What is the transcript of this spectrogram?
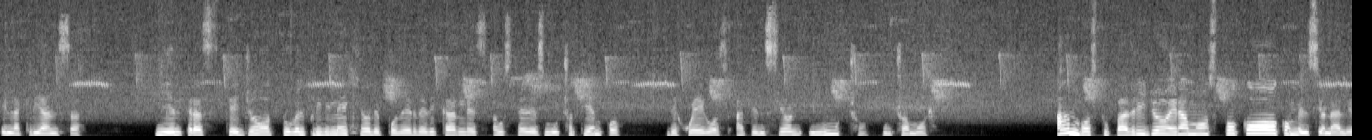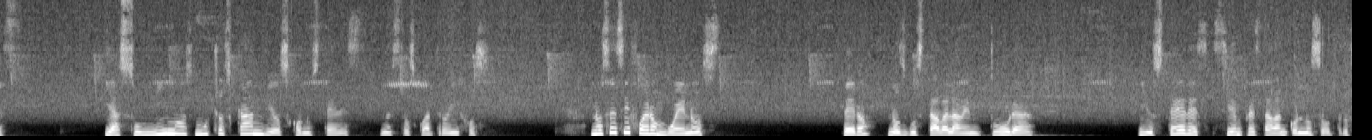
en la crianza, mientras que yo tuve el privilegio de poder dedicarles a ustedes mucho tiempo de juegos, atención y mucho, mucho amor. Ambos, tu padre y yo, éramos poco convencionales y asumimos muchos cambios con ustedes, nuestros cuatro hijos. No sé si fueron buenos, pero nos gustaba la aventura y ustedes siempre estaban con nosotros.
